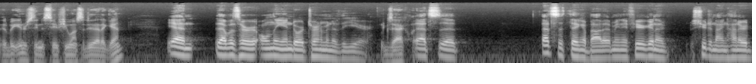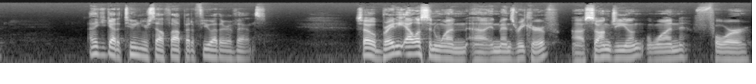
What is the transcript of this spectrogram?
It'll be interesting to see if she wants to do that again. Yeah, and that was her only indoor tournament of the year. Exactly. That's the that's the thing about it. I mean, if you're gonna shoot a 900, I think you got to tune yourself up at a few other events. So Brady Ellison won uh, in men's recurve. Uh, Song Ji Young won for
